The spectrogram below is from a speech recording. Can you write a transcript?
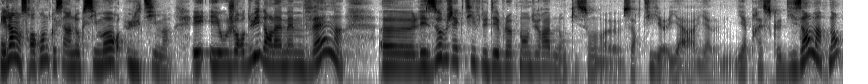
Et là, on se rend compte que c'est un oxymore ultime. Et, aujourd'hui, dans la même veine, euh, les objectifs du développement durable, donc, qui sont euh, sortis euh, il, y a, il, y a, presque dix ans maintenant,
